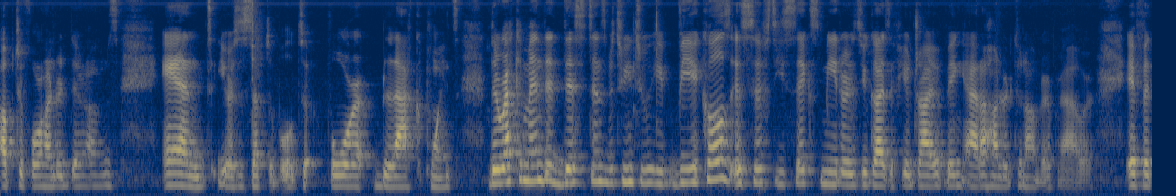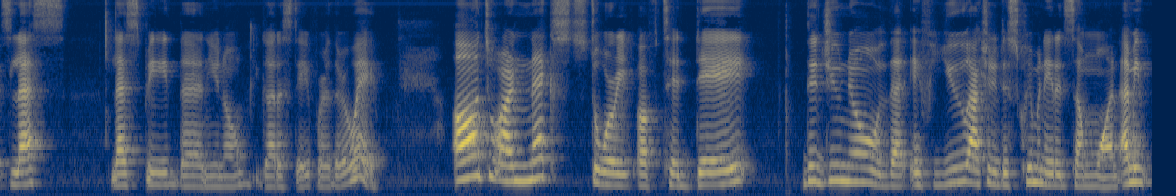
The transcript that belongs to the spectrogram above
up to 400 dirhams and you're susceptible to four black points. The recommended distance between two vehicles is 56 meters, you guys, if you're driving at 100 kilometer per hour. If it's less, less speed, then, you know, you gotta stay further away. On to our next story of today. Did you know that if you actually discriminated someone, I mean,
